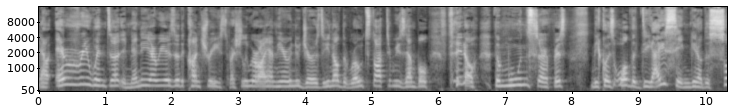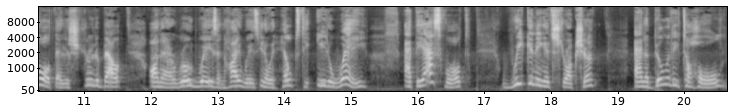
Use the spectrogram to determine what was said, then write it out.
Now, every winter in many areas of the country, especially where I am here in New Jersey, you know, the roads start to resemble, you know, the moon's surface because all the de-icing, you know, the salt that is strewn about on our roadways and highways, you know, it helps to eat away at the asphalt, weakening its structure and ability to hold.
